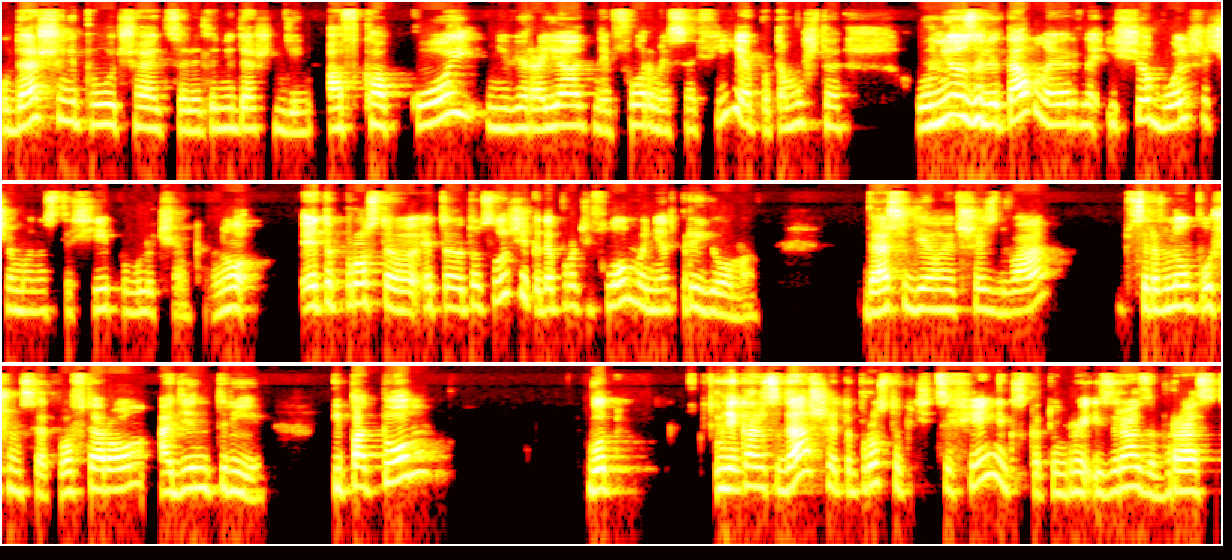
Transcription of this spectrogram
у Даши не получается, или это не Дашин день, а в какой невероятной форме София, потому что у нее залетал, наверное, еще больше, чем у Анастасии Павлюченко. Но это просто, это тот случай, когда против лома нет приема. Даша делает 6-2, все равно упущен сет. Во втором 1-3. И потом, вот мне кажется, Даша – это просто птица Феникс, которая из раза в раз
